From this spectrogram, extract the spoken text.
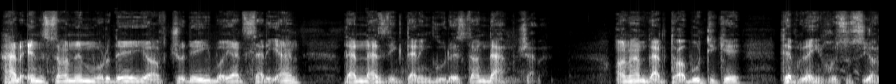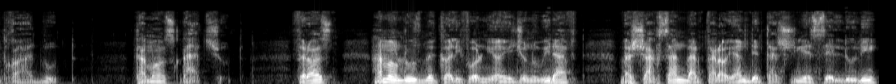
هر انسان مرده یافت شده ای باید سریعا در نزدیکترین گورستان دفن شود. آن هم در تابوتی که طبق این خصوصیات خواهد بود. تماس قطع شد. فراست همان روز به کالیفرنیای جنوبی رفت و شخصا بر فرایند تشریح سلولی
